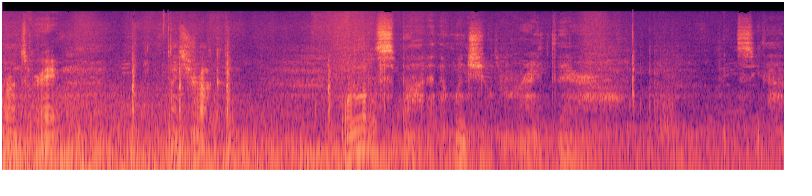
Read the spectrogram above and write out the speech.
Runs great. Nice truck. One little spot in the windshield right there. You can see that.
